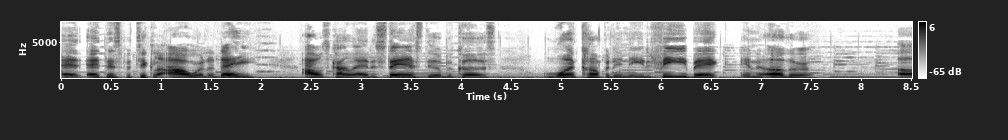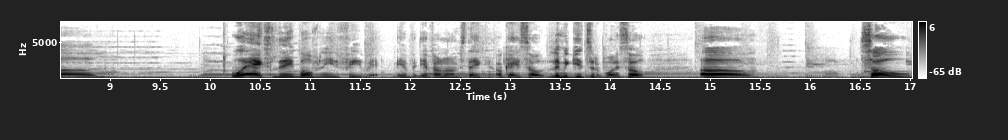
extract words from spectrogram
at, at this particular hour of the day, I was kind of at a standstill because one company needed feedback and the other, um, well, actually they both needed feedback, if if I'm not mistaken. Okay, so let me get to the point. So, um, so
